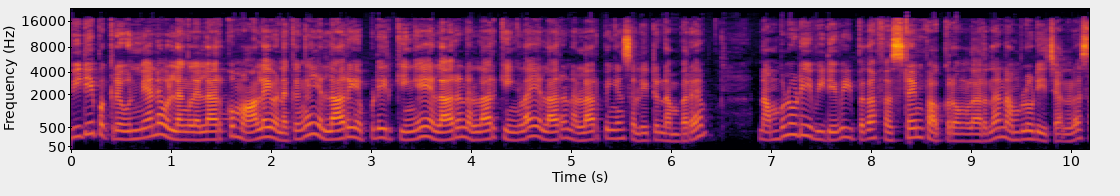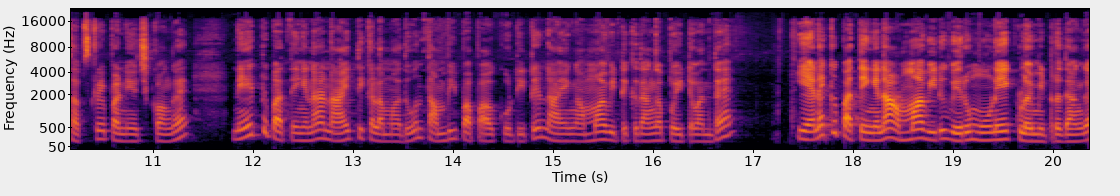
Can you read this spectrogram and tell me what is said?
வீடியோ பார்க்குற உண்மையான உள்ளவங்க எல்லாருக்கும் மாலை வணக்கங்க. எல்லாரும் எப்படி இருக்கீங்க? எல்லாரும் நல்லா இருக்கீங்களா? எல்லாரும் நல்லா இருப்பீங்கன்னு சொல்லிட்டு நம்புகிறேன் நம்மளுடைய வீடியோவை இப்போ தான் ஃபஸ்ட் டைம் பார்க்குறவங்களா இருந்தால் நம்மளுடைய சேனலை சப்ஸ்கிரைப் பண்ணி வச்சுக்கோங்க. நேற்று பார்த்தீங்கன்னா ஞாயிற்றுக்கிழமை அதுவும் தம்பி பாப்பாவை கூட்டிகிட்டு நான் எங்கள் அம்மா வீட்டுக்கு தாங்க போயிட்டு வந்தேன். எனக்கு பார்த்தீங்கன்னா அம்மா வீடு வெறும் மூணே கிலோமீட்டர் தாங்க.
